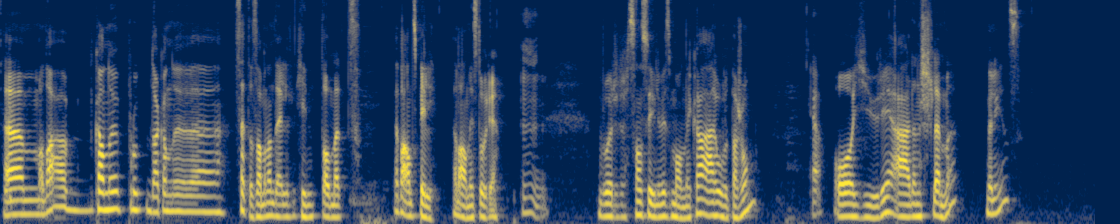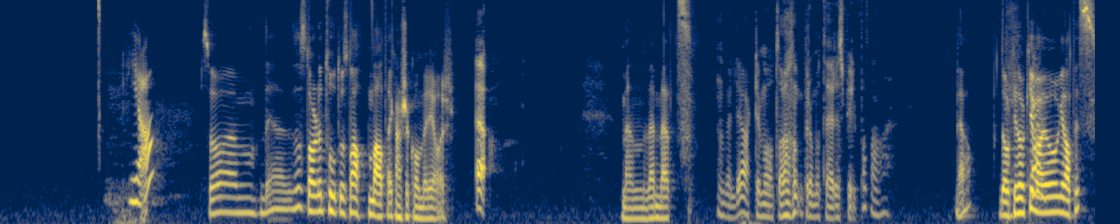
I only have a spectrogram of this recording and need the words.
Um, og da kan du, da kan du uh, sette sammen en del hint om et, et annet spill, en annen historie. Mm. Hvor sannsynligvis Monica er hovedperson, Ja. og Yuri er den slemme, muligens. Ja. Så, um, det, så står det 2018 da, at det kanskje kommer i år. Ja. Men hvem vet? En veldig artig måte å promotere spill på. Da. Ja. Doki Doki var jo gratis.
